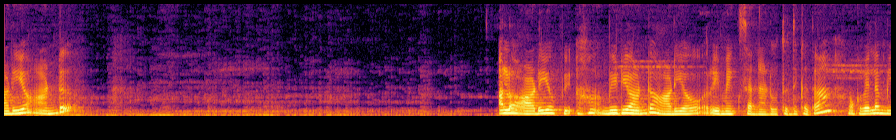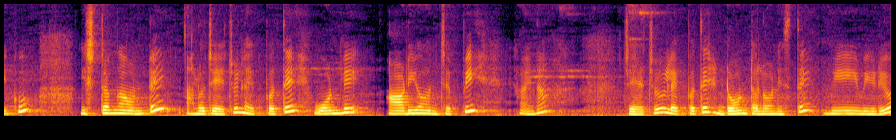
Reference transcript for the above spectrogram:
audio and allow audio video అంటూ ఆడియో రీమేక్స్ అని అడుగుతుంది కదా. ఒకవేళ మీకు ఇష్టంగా ఉంటే అలో చేయొచ్చు. లేకపోతే ఓన్లీ ఆడియో అని చెప్పి అయినా చేయొచ్చు. లేకపోతే డోంట్ అలోన్ ఇస్తే మీ వీడియో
